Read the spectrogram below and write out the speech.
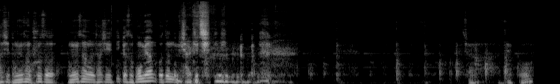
다시 동영상 풀어서 동영상을 다시 띄워서 보면 어떤 놈인지 알겠지? 자, 됐고.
